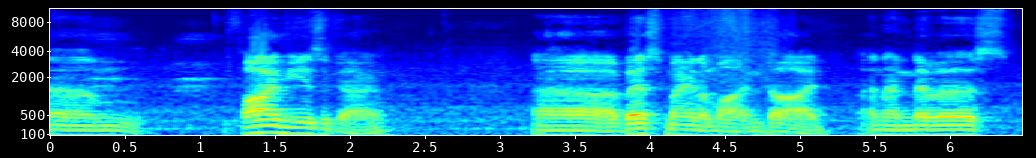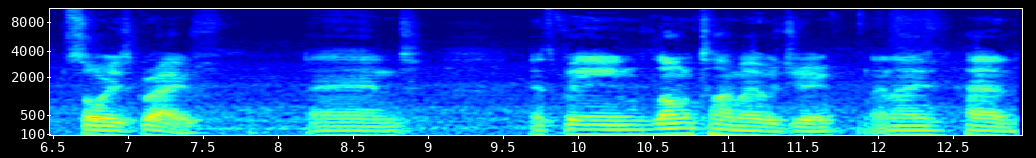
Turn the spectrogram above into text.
um, five years ago, uh, a best mate of mine died, and I never saw his grave. And it's been long time overdue, and I had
